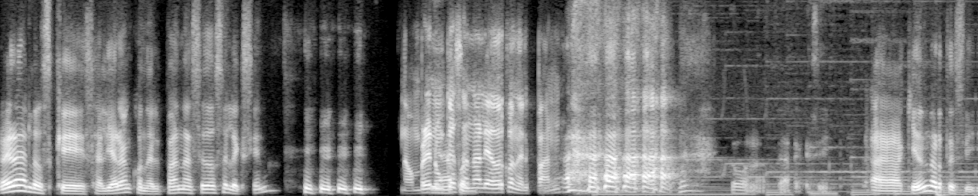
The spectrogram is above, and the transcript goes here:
¿No eran los que salieron con el PAN hace dos elecciones? No, hombre, Ya, nunca se han pues. aliado con el PAN. ¿Cómo no? Claro que sí. Aquí en el norte sí.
